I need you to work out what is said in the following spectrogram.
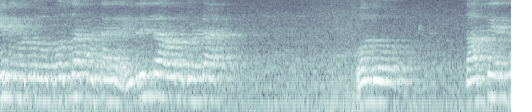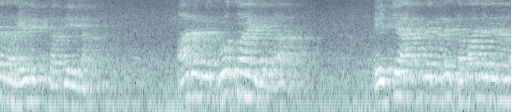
ಏನು ಇವತ್ತು ಪ್ರೋತ್ಸಾಹ ಕೊಡ್ತಾ ಇದ್ದಾರೆ. ಇದರಿಂದ ಅವರು ದೊಡ್ಡ ಒಂದು ಸಾಧ್ಯ ಅಂತ ನಾನು ಹೇಳಲಿಕ್ಕೆ ಸಾಧ್ಯ ಇಲ್ಲ. ಆದರೆ ಅವ್ರಿಗೆ ಪ್ರೋತ್ಸಾಹ ಇದೆಯಲ್ಲ? ಹೆಜ್ಜೆ ಹಾಕಬೇಕಾದ್ರೆ ಸಮಾಜ ನಿನ್ನ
